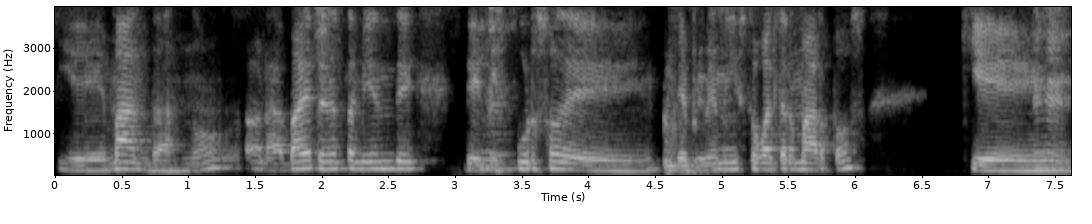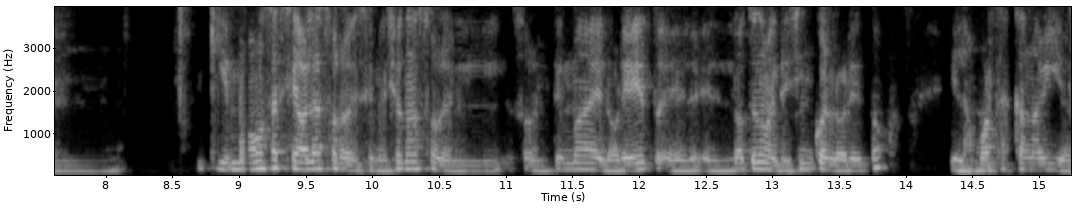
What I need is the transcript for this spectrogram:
y de demandas, ¿no? Ahora, va a depender también de, del discurso de, del primer ministro Walter Martos, que, vamos a ver si habla sobre, se menciona sobre el, sobre el tema de Loreto, el, el lote 95 en Loreto, y las muertes que han habido.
